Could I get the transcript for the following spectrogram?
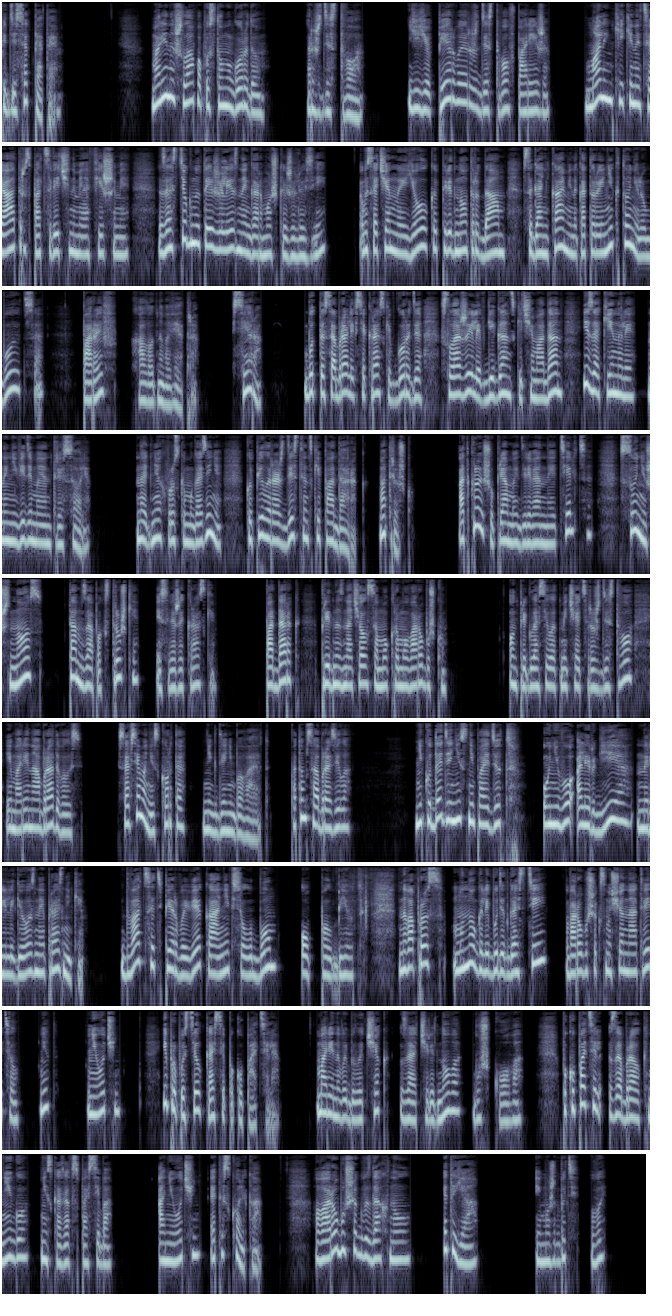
55. -е. Марина шла по пустому городу. Рождество. Ее первое Рождество в Париже. Маленький кинотеатр с подсвеченными афишами, застегнутые железной гармошкой жалюзи, высоченная елка перед Нотр-Дам с огоньками, на которые никто не любуется, порыв холодного ветра. Серо, будто собрали все краски в городе, сложили в гигантский чемодан и закинули на невидимые антресоли. На днях в русском магазине купила рождественский подарок — матрешку. Откроешь упрямое деревянное тельце, сунешь нос, там запах стружки и свежей краски. Подарок предназначался мокрому воробушку. Он пригласил отмечать Рождество, и Марина обрадовалась. Совсем они с Корта нигде не бывают. Потом сообразила. Никуда Денис не пойдет. У него аллергия на религиозные праздники. 21 век, а они все лбом об бьют. На вопрос, много ли будет гостей, воробушек смущенно ответил «нет, не очень» и пропустил кассе покупателя. Марина выбила чек за очередного Бушкова. Покупатель забрал книгу, не сказав спасибо. «А не очень? Это сколько?» Воробушек вздохнул. «Это я. И, может быть, вы?»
